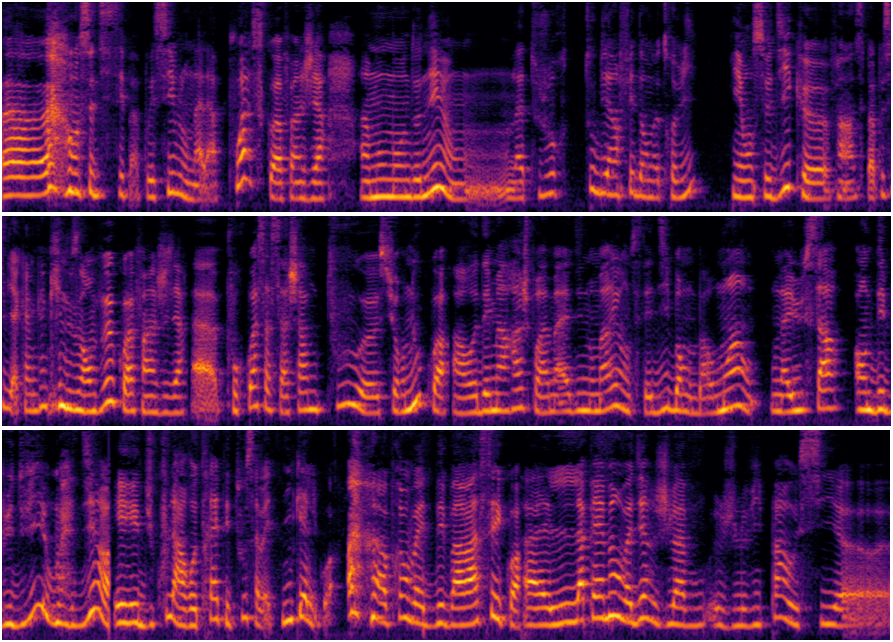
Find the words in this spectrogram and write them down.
Euh, on se dit, c'est pas possible, on a la poisse, quoi. Enfin, à un moment donné, on a toujours tout bien fait dans notre vie et on se dit que enfin c'est pas possible il y a quelqu'un qui nous en veut quoi. Enfin je veux dire euh, pourquoi ça s'acharne tout euh, sur nous quoi? Alors au démarrage pour la maladie de mon mari on s'était dit bon bah au moins on a eu ça en début de vie on va dire. Et du coup la retraite et tout ça va être nickel quoi. Après on va être débarrassé quoi. Euh, la PMA on va dire je je le vis pas aussi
